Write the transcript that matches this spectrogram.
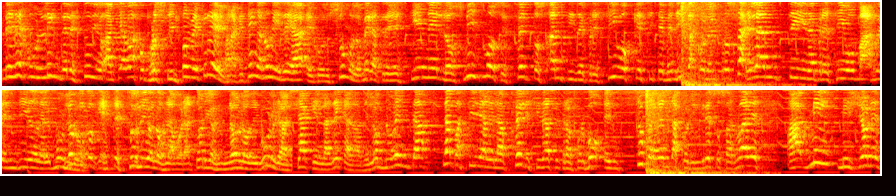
Les dejo un link del estudio aquí abajo por si no me creen. Para que tengan una idea, el consumo de omega 3 tiene los mismos efectos antidepresivos que si te medicas con el Prozac, el antidepresivo más vendido del mundo. Lógico que este estudio los laboratorios no lo divulgan, ya que en la década de los 90 la pastilla de la felicidad se transformó en superventas con ingresos anuales a mil millones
